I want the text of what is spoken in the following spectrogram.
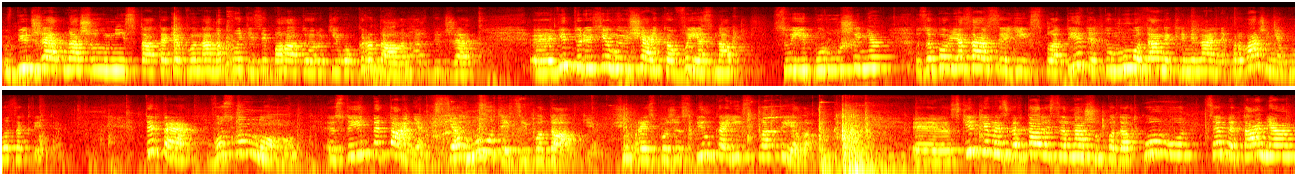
в бюджет нашого міста, так як вона на протязі багато років обкрадала наш бюджет. Віктор Єфимович Чайка визнав свої порушення, зобов'язався їх сплатити, тому дане кримінальне провадження було закрите. Тепер в основному е, стоїть питання стягнути ці податки, щоб райспоживспілка їх сплатила. Е, Скільки ми зверталися в нашу податкову, це питання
